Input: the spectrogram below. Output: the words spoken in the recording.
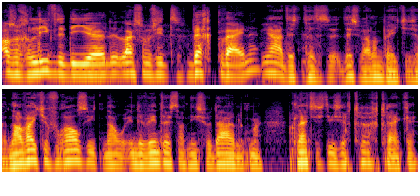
Als een geliefde die je langzaam ziet wegkwijnen? Ja, het is, dat is, is wel een beetje zo. Nou, wat je vooral ziet, nou in de winter is dat niet zo duidelijk... maar gletsjers die zich terugtrekken,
